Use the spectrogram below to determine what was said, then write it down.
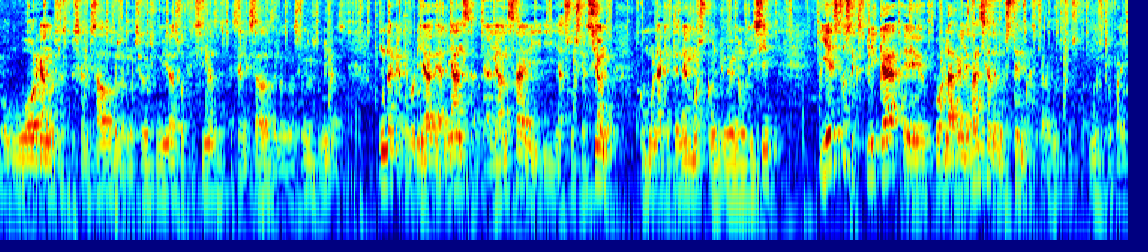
u órganos especializados de las Naciones Unidas, oficinas especializadas de las Naciones Unidas, una categoría de alianza, de alianza y, y asociación, como la que tenemos con UNODC. Y esto se explica eh, por la relevancia de los temas para nuestro país.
